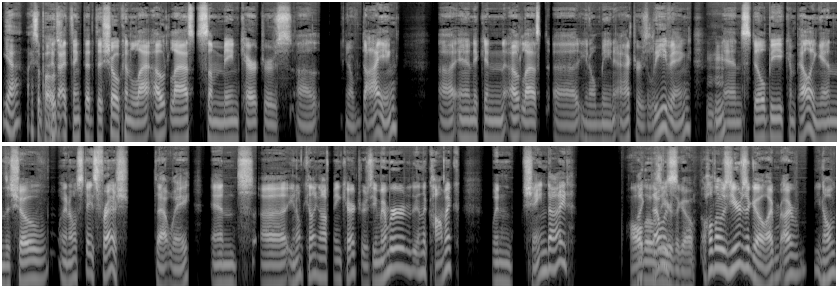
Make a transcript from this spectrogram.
Yeah, I I, suppose. I think that the show can la- outlast some main characters, uh, you know, dying, uh, and it can outlast, uh, you know, main actors leaving, Mhm. and still be compelling. And the show, you know, stays fresh that way. And uh, you know, killing off main characters. You remember in the comic when Shane died? All like, those years was- ago. all those years ago. I, I, you know,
